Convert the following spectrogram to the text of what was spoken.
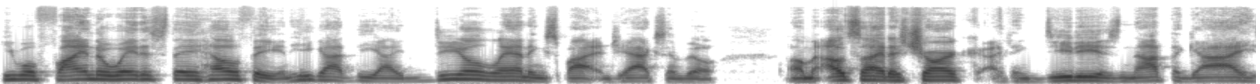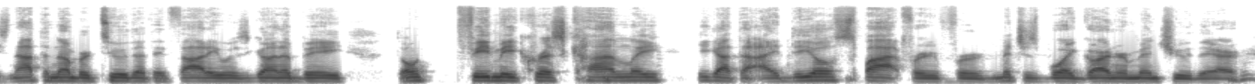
He will find a way to stay healthy, and he got the ideal landing spot in Jacksonville. Um, outside of Chark, I think Dede is not the guy. He's not the number two that they thought he was going to be. Don't feed me Chris Conley. He got the ideal spot for for Mitch's boy Gardner Minshew there, Mhm.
